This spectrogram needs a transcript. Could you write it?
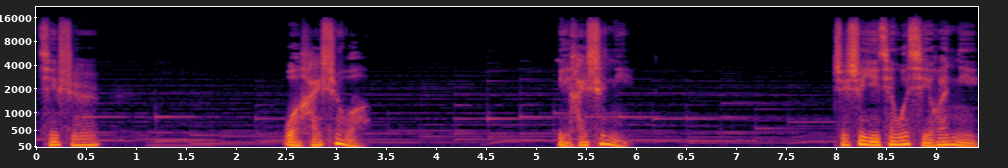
其实，我还是我，你还是你，只是以前我喜欢你，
